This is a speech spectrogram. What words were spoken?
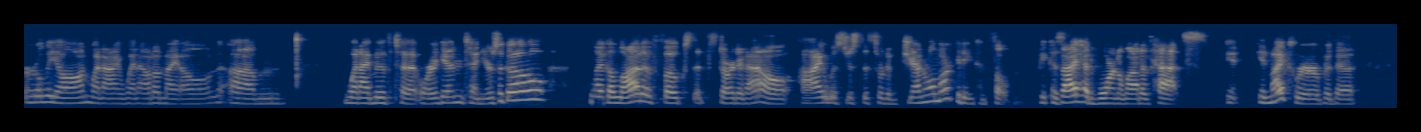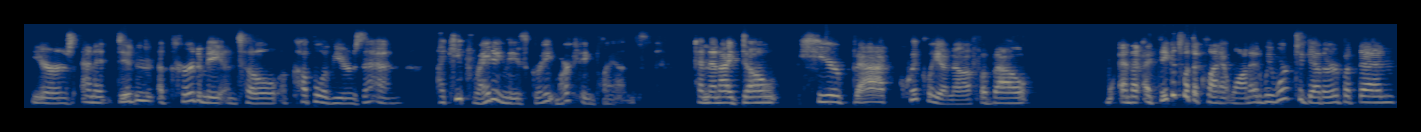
early on, when I went out on my own, um, when I moved to Oregon 10 years ago, like a lot of folks that started out, I was just this sort of general marketing consultant because I had worn a lot of hats in, in my career over the years. And it didn't occur to me until a couple of years in, I keep writing these great marketing plans. And then I don't hear back quickly enough about and I think it's what the client wanted. We worked together, but then,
